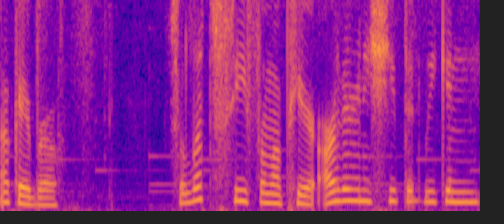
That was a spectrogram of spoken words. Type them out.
Okay, bro. So let's see from up here. Are there any sheep that we can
